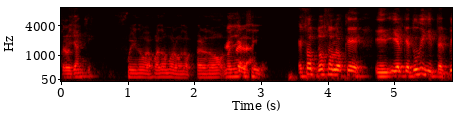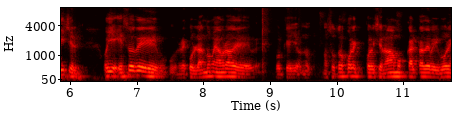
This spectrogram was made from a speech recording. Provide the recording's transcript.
de los Yankees. Fui número, fue número uno, pero no, no Esos dos son los que, y, el que tú dijiste, el pitcher, Oye, eso de, recordándome ahora de, porque yo, nosotros coleccionábamos cartas de béisbol,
